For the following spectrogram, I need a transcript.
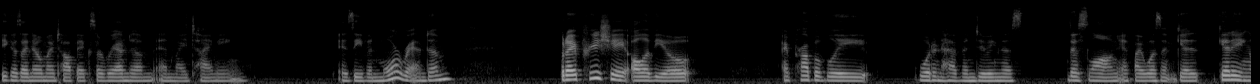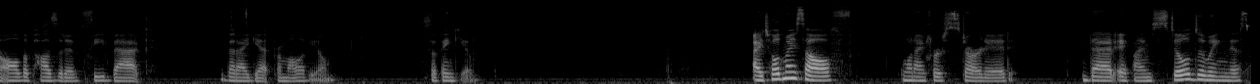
because I know my topics are random and my timing is even more random. But I appreciate all of you. I probably wouldn't have been doing this this long if I wasn't get, getting all the positive feedback that I get from all of you. So thank you. I told myself when I first started that if I'm still doing this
